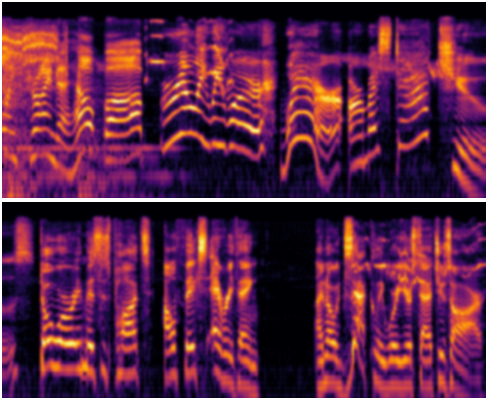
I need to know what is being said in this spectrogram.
only trying to help Bob. Really, we were. Where are my statues? Don't worry, Mrs. Potts. I'll fix everything. I know exactly where your statues are.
